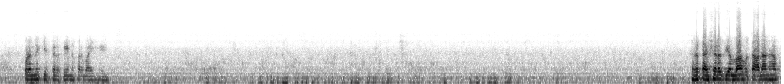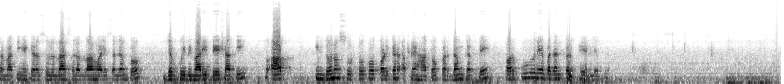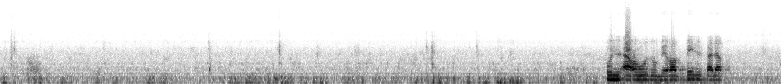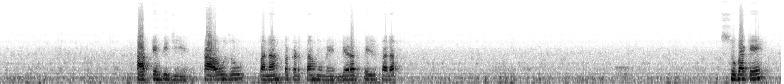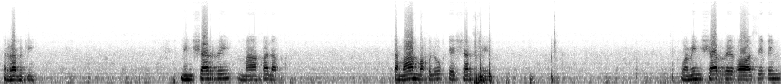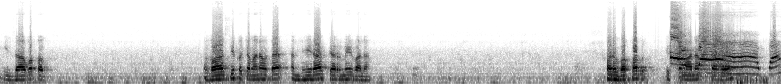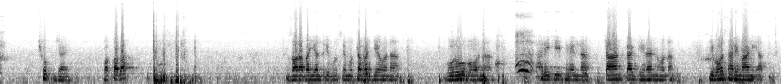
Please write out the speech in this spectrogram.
پڑھنے کی تلقین فرمائی ہے۔ حضرت عائشہ رضی اللہ تعالیٰ عنہ فرماتی ہے کہ رسول اللہ صلی اللہ علیہ وسلم کو جب کوئی بیماری پیش آتی تو آپ ان دونوں صورتوں کو پڑھ کر اپنے ہاتھوں پر دم کرتے اور پورے بدن پر پھیر لیتے قل اعوذ برب الفلق۔ آپ کہہ دیجیے اعوذ پناہ پکڑتا ہوں میں برب الفلق۔ صبح کے رب کی۔ من شر ما خلق۔ تمام مخلوق کے شر سے۔ ومن شر غاسق اذا وقب۔ غاسق کا معنی ہوتا ہے اندھیرا کرنے والا۔ اور وقب اس کا معنی ہوتا ہے؟ چھپ جائے۔ وقبہ۔ ضرب یضرب سے متوجہ ہونا غروب ہونا تاریخی پھیلنا چاند کا گرہن ہونا یہ بہت سارے معنی آتے ہیں۔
